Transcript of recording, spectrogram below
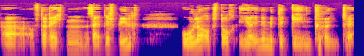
äh, auf der rechten Seite spielt oder ob es doch eher in die Mitte gehen könnte.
